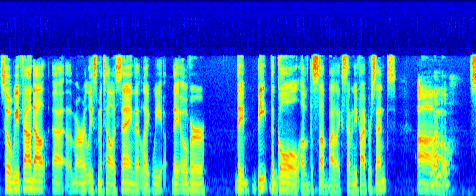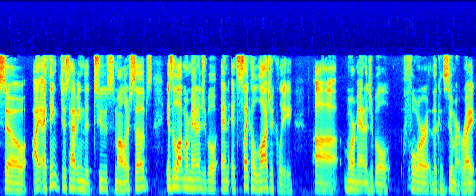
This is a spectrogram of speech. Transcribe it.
so we found out, uh, or at least Mattel is saying that like we they over they beat the goal of the sub by like seventy five percent. Um, Whoa. So I, I think just having the two smaller subs is a lot more manageable, and it's psychologically uh, more manageable for the consumer, right?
